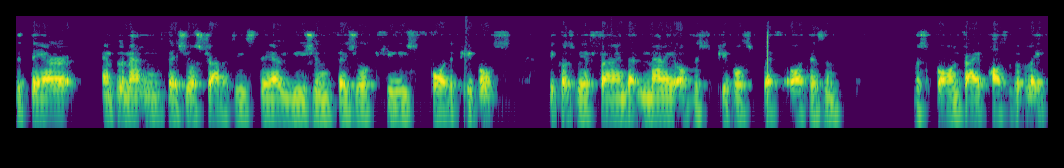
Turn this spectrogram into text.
that they're implementing visual strategies, they are using visual cues for the pupils because we have found that many of the pupils with autism respond very positively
